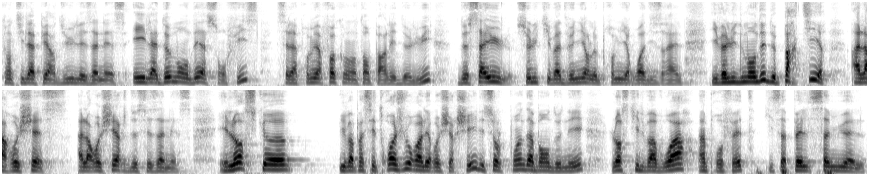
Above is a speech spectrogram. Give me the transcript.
quand il a perdu les ânesses, et il a demandé à son fils, c'est la première fois qu'on entend parler de lui, de Saül, celui qui va devenir le premier roi d'Israël. Il va lui demander de partir à la recherche, à la recherche de ses ânesses. Et lorsque il va passer trois jours à les rechercher. Il est sur le point d'abandonner lorsqu'il va voir un prophète qui s'appelle Samuel.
